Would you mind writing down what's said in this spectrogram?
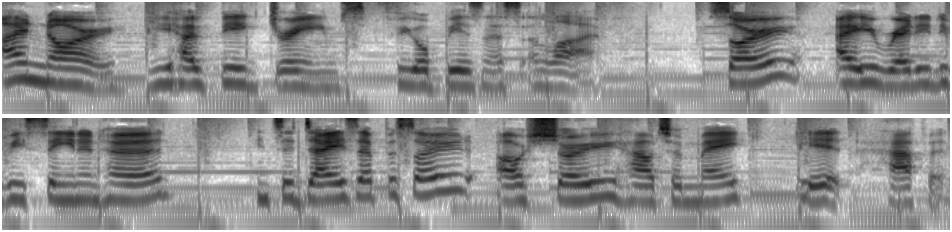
I know you have big dreams for your business and life. So, are you ready to be seen and heard? In today's episode, I'll show you how to make it happen.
